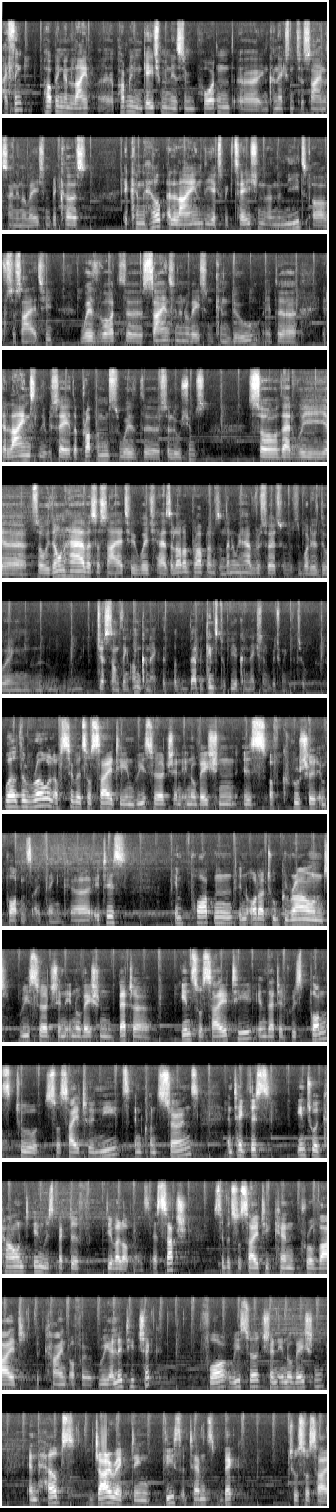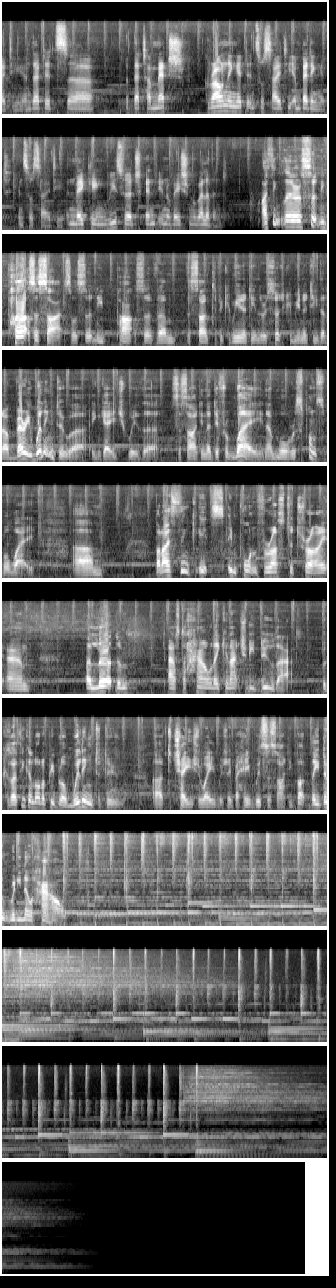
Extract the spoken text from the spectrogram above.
I think public, uh, public engagement is important uh, in connection to science and innovation because it can help align the expectations and the needs of society with what uh, science and innovation can do. It, uh, it aligns, you could say, the problems with the solutions so that we, uh, so we don't have a society which has a lot of problems and then we have researchers what is doing just something unconnected, but that begins to be a connection between the two. Well, the role of civil society in research and innovation is of crucial importance, I think. Uh, it is important in order to ground research and innovation better in society, in that it responds to societal needs and concerns and take this into account in respective developments. As such, civil society can provide a kind of a reality check for research and innovation and helps directing these attempts back to society and that it's uh, a better match, grounding it in society, embedding it in society and making research and innovation relevant. I think there are certainly parts of science, or certainly parts of um, the scientific community and the research community that are very willing to uh, engage with uh, society in a different way, in a more responsible way. Um, but I think it's important for us to try and alert them as to how they can actually do that. Because I think a lot of people are willing to do, uh, to change the way in which they behave with society, but they don't really know how.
